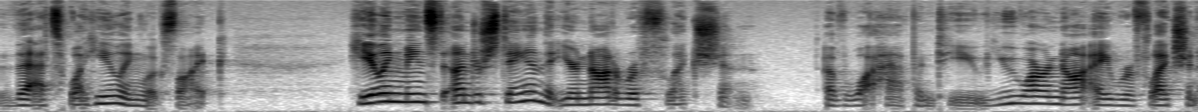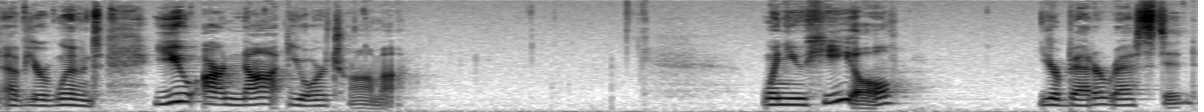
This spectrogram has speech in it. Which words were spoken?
That's what healing looks like. Healing means to understand that you're not a reflection of what happened to you. You are not a reflection of your wounds. You are not your trauma. When you heal, you're better rested.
